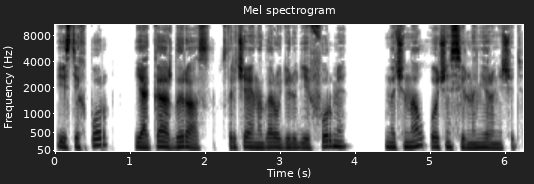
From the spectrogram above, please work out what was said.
и с тех пор я каждый раз, встречая на дороге людей в форме, начинал очень сильно нервничать.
